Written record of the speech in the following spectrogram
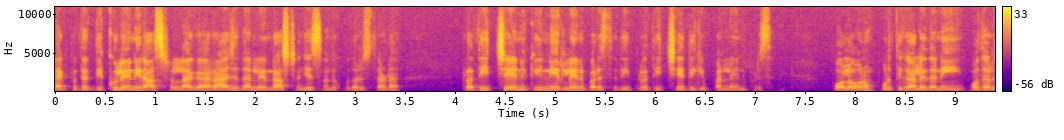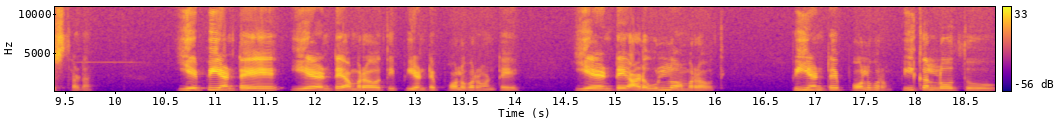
లేకపోతే దిక్కులేని రాష్ట్రంలాగా రాజధాని లేని రాష్ట్రం చేసినందుకు ఓదారుస్తాడా? ప్రతి చేనుకి నీరు లేని పరిస్థితి ప్రతి చేతికి పని లేని పరిస్థితి. పోలవరం పూర్తి కాలేదని ఓదారుస్తాడా? ఏపీ అంటే ఏ అంటే అమరావతి పి అంటే పోలవరం అంటే ఏ అంటే అడవుల్లో అమరావతి పి అంటే పోలవరం పీకల్లోతు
